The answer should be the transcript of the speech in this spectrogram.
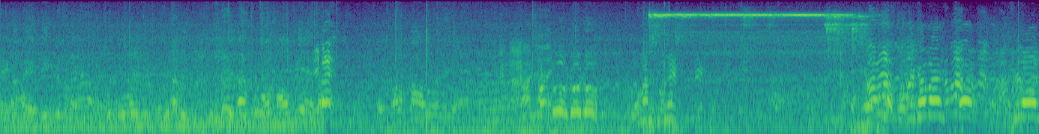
เข้าไปเข้าไปพี่ลน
